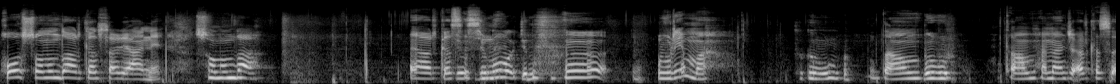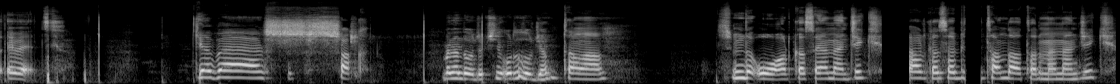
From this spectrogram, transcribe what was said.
Ho sonunda arkadaşlar yani. Sonunda. E arkadaşlar şimdi. Canıma bak canım. Hı, vurayım mı? Sakın vurma. Tamam. Vur vur. Tamam hemenci arkası. Evet. Geber. Şak. Benden de olacak. Şimdi orada da olacağım. Tamam. Şimdi o arkası hemencik. Arkasına bir tane daha atalım hemencik.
